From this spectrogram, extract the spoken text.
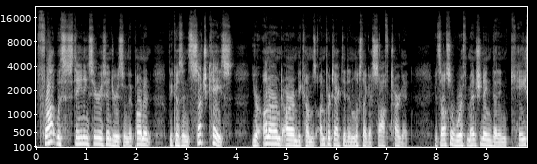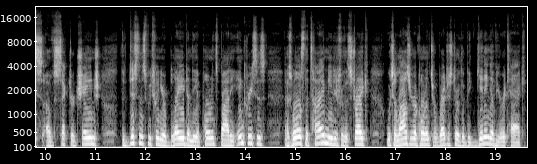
fraught with sustaining serious injuries from the opponent because, in such case, your unarmed arm becomes unprotected and looks like a soft target. It's also worth mentioning that in case of sector change, the distance between your blade and the opponent's body increases, as well as the time needed for the strike, which allows your opponent to register the beginning of your attack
